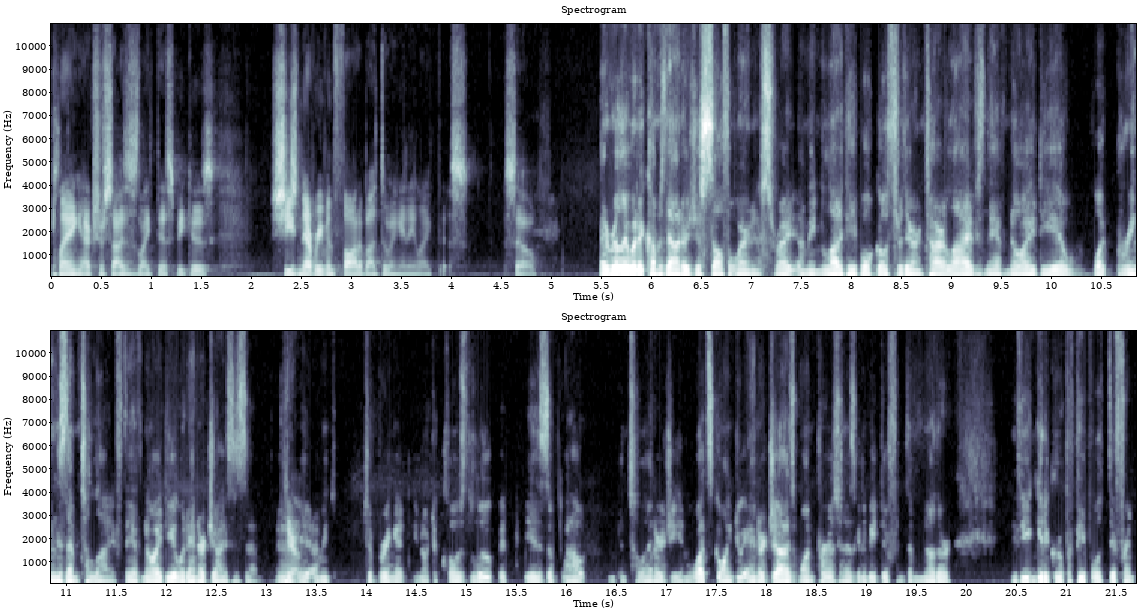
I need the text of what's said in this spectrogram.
playing exercises like this because she's never even thought about doing anything like this. So and really what it comes down to is just self-awareness right? I mean a lot of people go through their entire lives and they have no idea what brings them to life. They have no idea what energizes them. And yeah. i mean to bring it you know to close the loop it is about mental energy. And what's going to energize one person is going to be different than another. If you can get a group of people with different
